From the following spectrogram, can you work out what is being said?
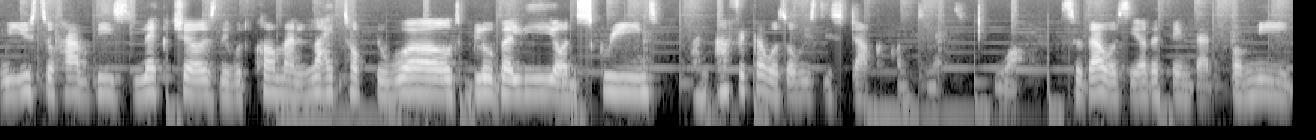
We used to have these lectures, they would come and light up the world globally on screens. And Africa was always this dark continent. Wow. So that was the other thing that for me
